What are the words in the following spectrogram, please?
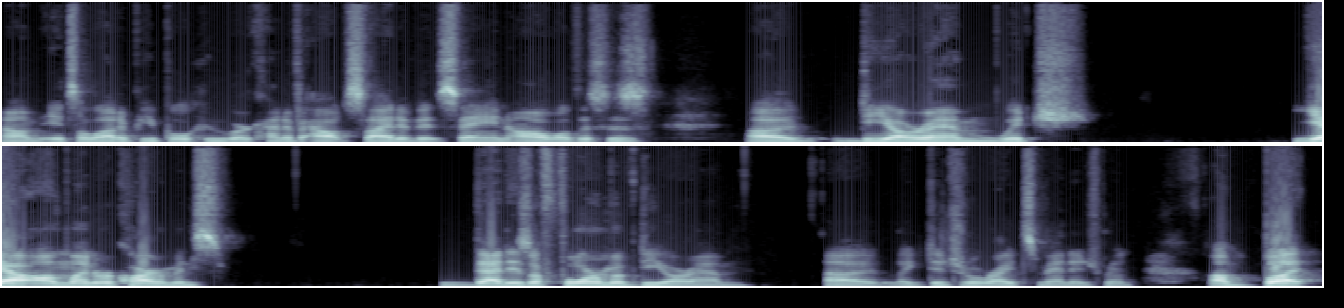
Um, it's a lot of people who are kind of outside of it saying, "Oh, well, this is uh, DRM," which, yeah, online requirements. That is a form of DRM, uh, like digital rights management, um, but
